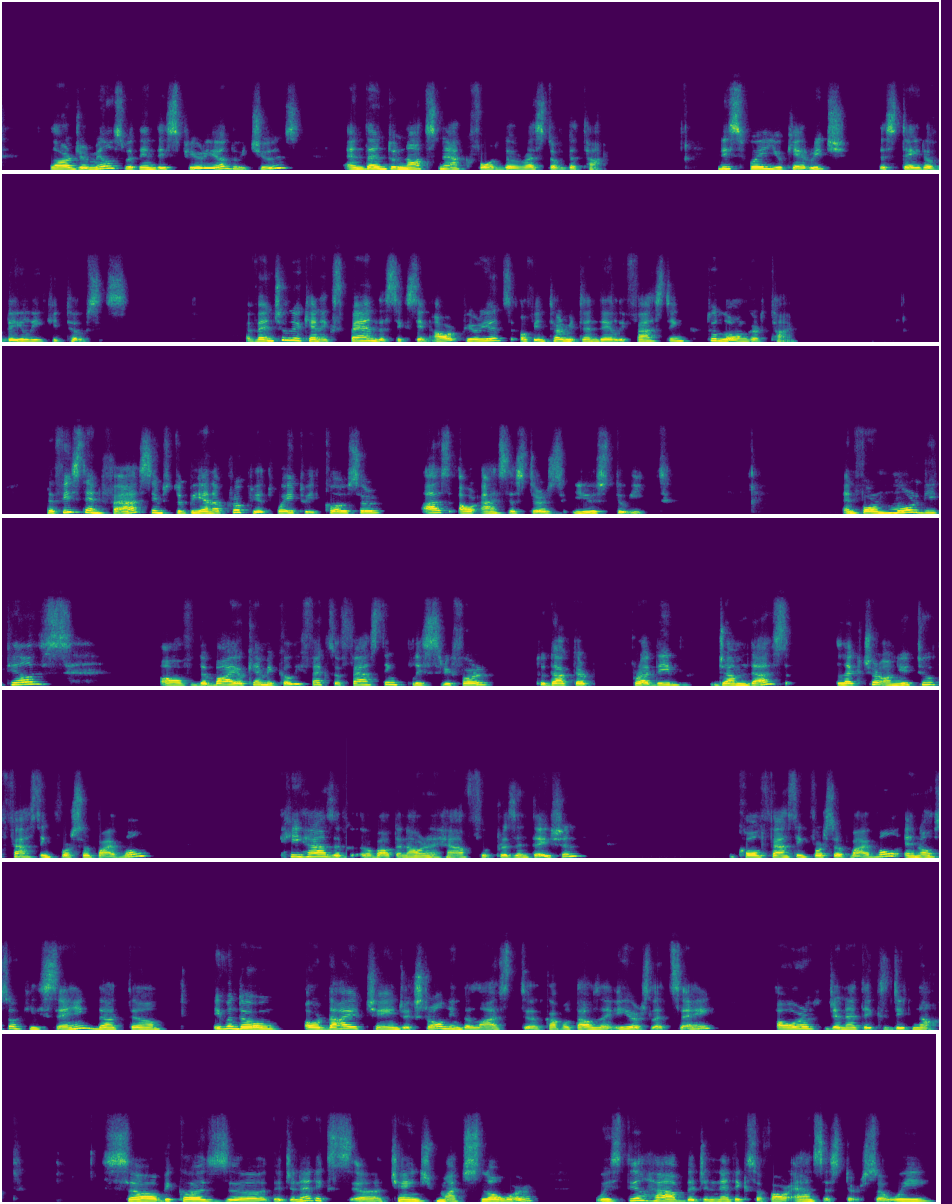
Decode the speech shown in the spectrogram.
larger meals within this period we choose, and then to not snack for the rest of the time. This way you can reach the state of daily ketosis. Eventually you can expand the 16 hour periods of intermittent daily fasting to longer time. The feast and fast seems to be an appropriate way to eat closer as our ancestors used to eat. And for more details of the biochemical effects of fasting, please refer to Dr. Pradip Jamnadas lecture on YouTube, Fasting for Survival. He has a, about an hour and a half presentation called Fasting for Survival. And also he's saying that uh, even though our diet changed extremely in the last uh, couple thousand years, let's say, our genetics did not. So because uh, the genetics uh, change much slower, we still have the genetics of our ancestors. So we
